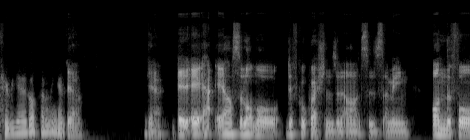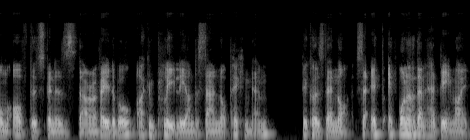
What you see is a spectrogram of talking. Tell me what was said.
two years or something. It's... Yeah. Yeah. It, it it asks a lot more difficult questions it answers. I mean, on the form of the spinners that are available, I completely understand not picking them because they're not if if one of them had been like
